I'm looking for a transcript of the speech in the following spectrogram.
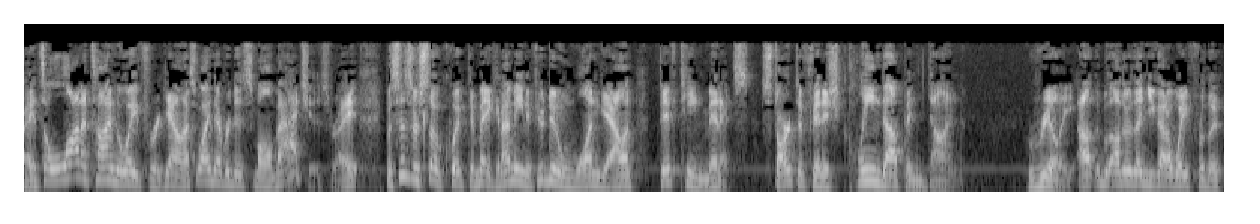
Right? It's a lot of time to wait for a gallon. That's why I never did small batches, right? But since they're so quick to make, and I mean, if you're doing one gallon, 15 minutes, start to finish, cleaned up and done. Really. Other than you got to wait for the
